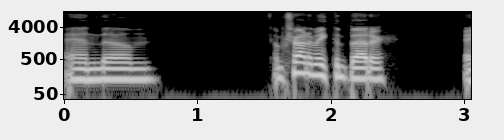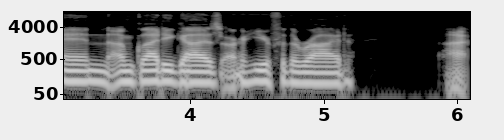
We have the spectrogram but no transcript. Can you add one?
And um, I'm trying to make them better. And I'm glad you guys are here for the ride. I,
